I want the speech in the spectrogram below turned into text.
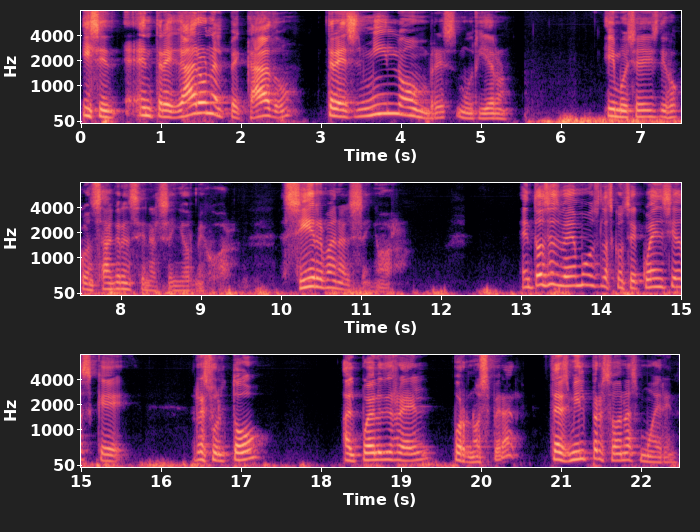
y se entregaron al pecado. Tres mil hombres murieron. Y Moisés dijo, conságrense al Señor mejor. Sirvan al Señor. Entonces vemos las consecuencias que resultó al pueblo de Israel por no esperar. Tres mil personas mueren.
